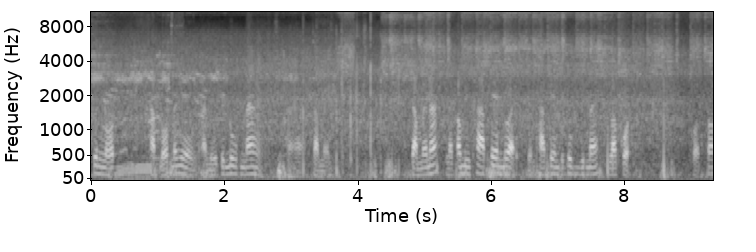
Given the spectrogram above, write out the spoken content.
ขึ้นรถขับรถนั่นเองอันนี้เป็นรูปนั่งจำไหมจำไว้นะ แล้วก็มีท่าเต้นด้วยเห็นท่าเต้นเป็นรูปยิ้มไหมเรากดกดก็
